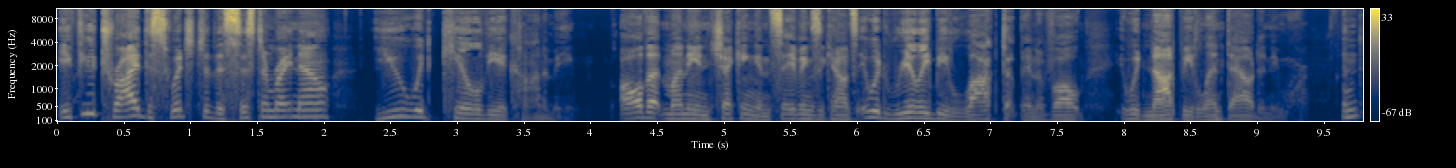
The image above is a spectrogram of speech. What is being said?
If you tried to switch to this system right now, you would kill the economy. All that money in checking and savings accounts, it would really be locked up in a vault. It would not be lent out anymore. And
